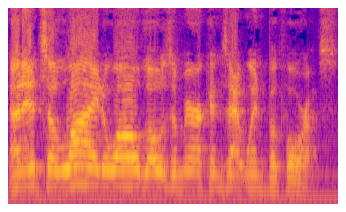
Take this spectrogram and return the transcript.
And it's a lie to all those Americans that went before us.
